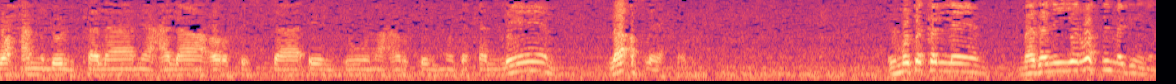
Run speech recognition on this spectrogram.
وحمل الكلام على عرف السائل دون عرف المتكلم. لا أصل يحصل. المتكلم مدنيا وفي المدينة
